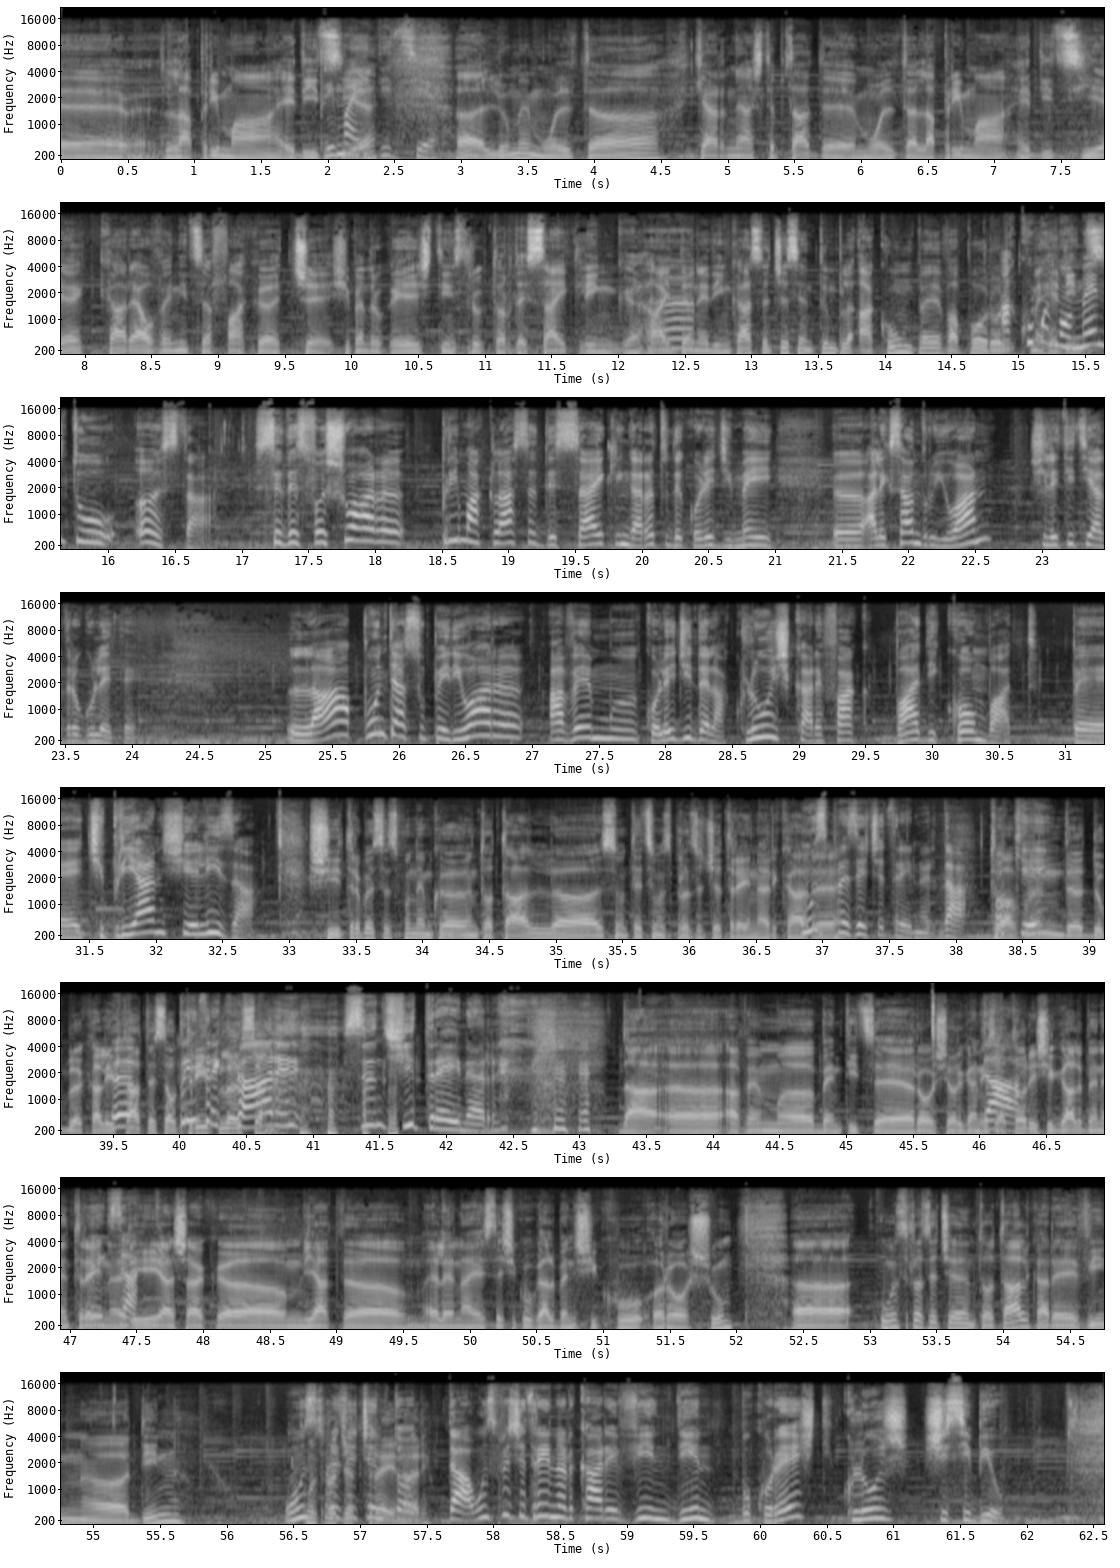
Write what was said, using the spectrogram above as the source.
la prima ediție. Prima ediție. Uh, Lume multă, chiar neașteptat de multă la prima ediție, care au venit să facă ce? Și pentru că ești instructor de cycling, hai Uh. dă-ne din casă ce se întâmplă acum pe vaporul Acum, în Mehedinți. momentul ăsta, se desfășoară prima clasă de cycling alături de colegii mei uh, Alexandru Ioan și Letiția Drăgulete. La puntea superioară avem uh, colegii de la Cluj care fac body combat pe Ciprian și Eliza. Și trebuie să spunem că în total uh, sunteți 11 traineri care... 11 traineri, da. Tu ok. având uh, dublă calitate sau Printre triplă sau- care sunt și trainer. Da, uh, avem uh, bentițe roșii organizatorii Da. și galbene trainerii, Exact. așa că, um, iată, Elena este și cu galben și cu roșu. Uh, 11 în total care vin uh, din 11 în tot. traineri. Da, 11 traineri care vin din București, Cluj și Sibiu.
